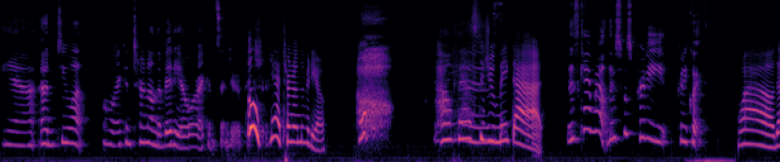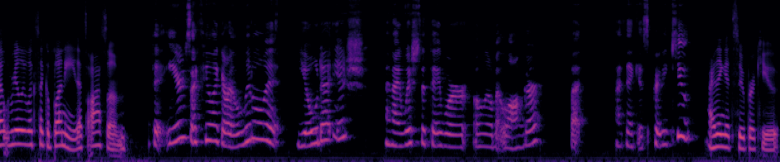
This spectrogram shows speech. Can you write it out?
Yeah. Uh, do you want? Oh, I can turn on the video, or I can send you a picture. Oh, yeah, turn on the video. How fast did you make that? This came out. This was pretty pretty quick. Wow, that really looks like a bunny. That's awesome. The ears, I feel like, are a little bit Yoda-ish, and I wish that they were a little bit longer. I think it's pretty cute. I think it's super cute.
